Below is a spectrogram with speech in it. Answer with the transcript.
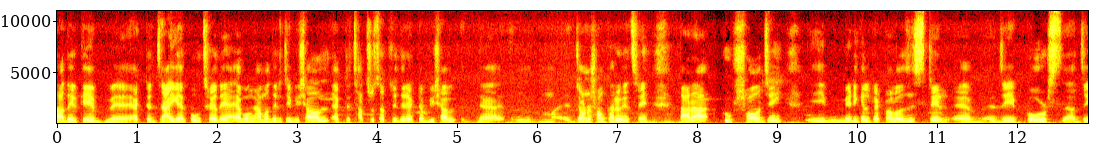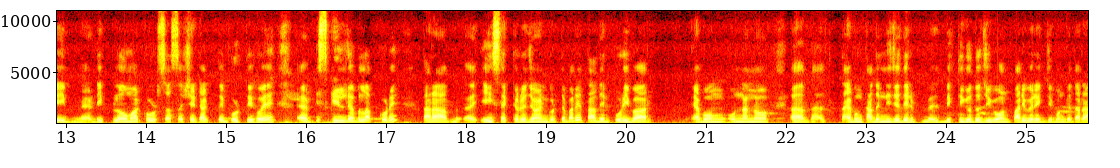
তাদেরকে একটা জায়গায় পৌঁছে দেয় এবং আমাদের যে বিশাল একটা ছাত্রছাত্রীদের একটা বিশাল জনসংখ্যা রয়েছে, তারা খুব সহজেই এই মেডিকেল টেকনোলজিস্টের যে কোর্স যে ডিপ্লোমা কোর্স আছে সেটাতে ভর্তি হয়ে স্কিল ডেভেলপ করে তারা এই সেক্টরে জয়েন করতে পারে। তাদের পরিবার এবং অন্যান্য এবং তাদের নিজেদের ব্যক্তিগত জীবন, পারিবারিক জীবনকে তারা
